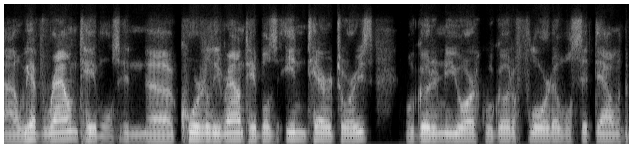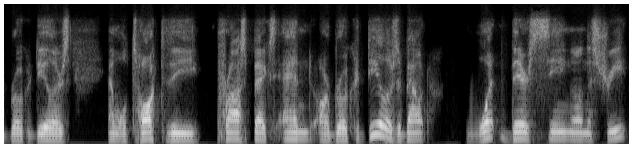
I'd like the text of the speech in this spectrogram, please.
Uh, we have roundtables in uh, quarterly roundtables in territories. We'll go to New York, we'll go to Florida, we'll sit down with the broker dealers, and we'll talk to the prospects and our broker dealers about what they're seeing on the street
